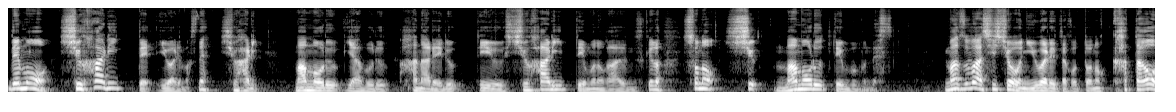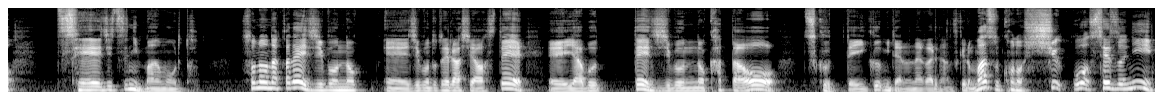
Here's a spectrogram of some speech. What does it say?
でも手張りって言われますね。手張り。守る破る離れるっていう手張りっていうものがあるんですけどその主守るっていう部分です。まずは師匠に言われたことの型を誠実に守ると。その中で自分の、えー、自分と照らし合わせて、えー、破って自分の型を作っていくみたいな流れなんですけどまずこの主をせずに、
